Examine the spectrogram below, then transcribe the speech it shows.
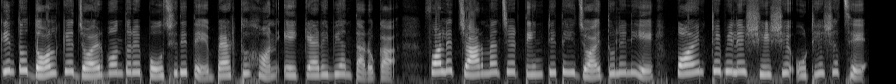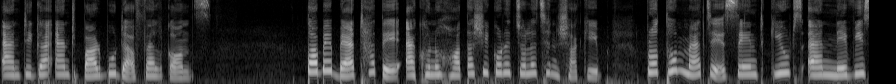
কিন্তু দলকে জয়ের বন্দরে পৌঁছে দিতে ব্যর্থ হন এই ক্যারিবিয়ান তারকা, ফলে চার ম্যাচের তিনটিতেই জয় তুলে নিয়ে পয়েন্ট টেবিলের শীর্ষে উঠে এসেছে অ্যান্টিগা অ্যান্ড বারবুডা ফ্যালকন্স। তবে ব্যাট হাতে এখনও হতাশি করে চলেছেন সাকিব। প্রথম ম্যাচে সেন্ট কিউটস অ্যান্ড নেভিস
